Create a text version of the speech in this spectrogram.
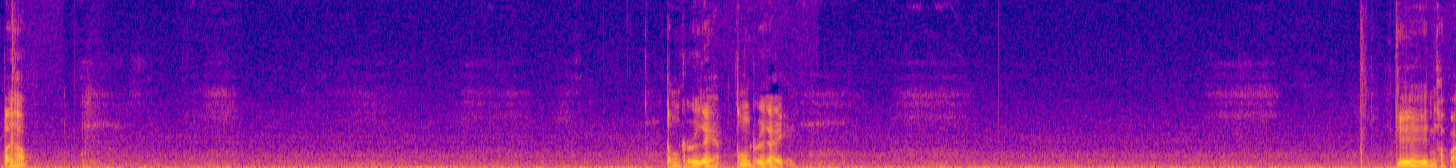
ไปครับ ต้องเรือยครับ ต้องเรือยกินเข้าไป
